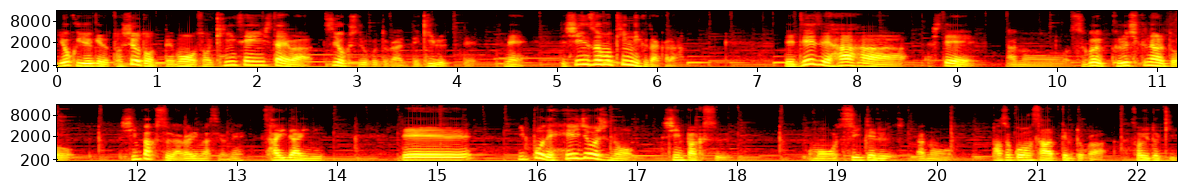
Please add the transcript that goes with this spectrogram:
よく言うけど年を取ってもその筋繊維自体は強くすることができるってね。で心臓も筋肉だから。でぜいぜいハーハーしてあのすごい苦しくなると心拍数が上がりますよね。最大に。で一方で平常時の心拍数。もう落ち着いてるあのパソコン触ってるとかそういう時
